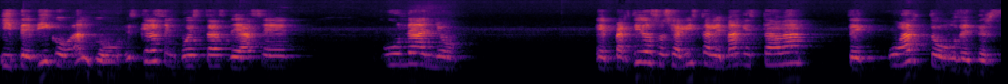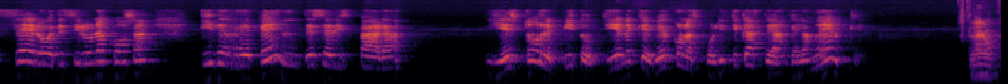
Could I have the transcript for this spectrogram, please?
Y te digo algo, es que las encuestas de hace un año, el Partido Socialista Alemán estaba de cuarto o de tercero, es decir, una cosa, y de repente se dispara. Y esto, repito, tiene que ver con las políticas de Angela Merkel. Claro.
